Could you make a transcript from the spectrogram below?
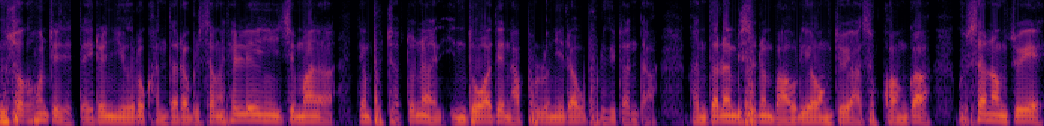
요소가 혼재됐다. 이런 이유로 간다라 불상은 헬레니즘화된 부처 또는 인도화된 아폴론이라고 부르기도 한다. 간다라 미술은 마우리아 왕조의 아소카 왕과 후산 왕조의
